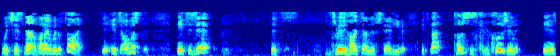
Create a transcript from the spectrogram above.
which is not what I would have thought. It, it's almost it's as if it's it's really hard to understand. Even it's not Tosh's conclusion is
